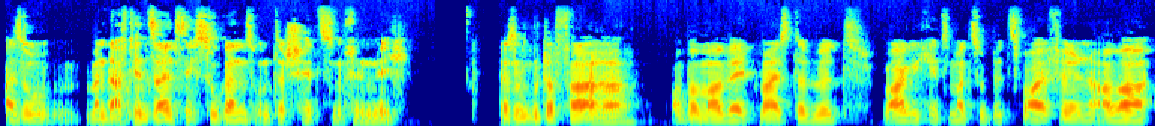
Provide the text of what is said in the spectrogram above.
also man darf den Seins nicht so ganz unterschätzen, finde ich. Er ist ein guter Fahrer. Ob er mal Weltmeister wird, wage ich jetzt mal zu bezweifeln, aber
